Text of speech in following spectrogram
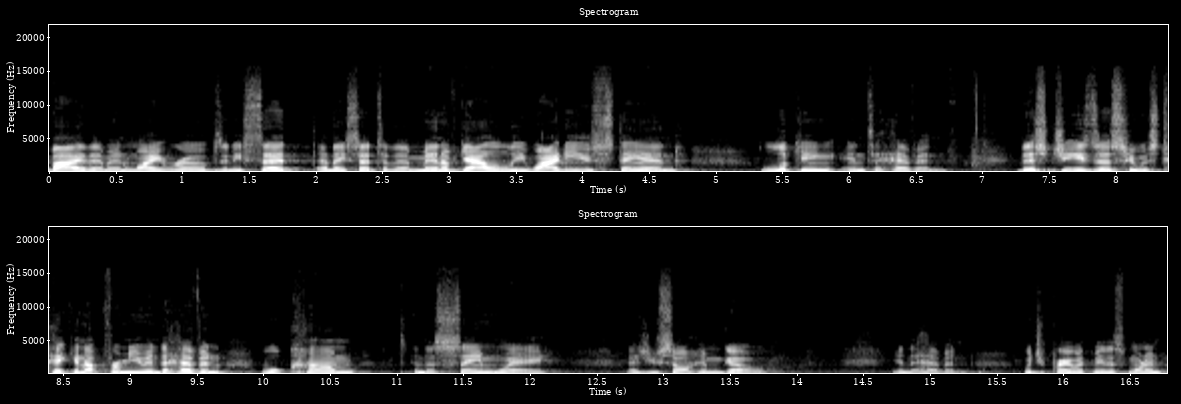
by them in white robes, and he said, and they said to them, Men of Galilee, why do you stand looking into heaven? This Jesus who was taken up from you into heaven will come in the same way as you saw him go into heaven. Would you pray with me this morning?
